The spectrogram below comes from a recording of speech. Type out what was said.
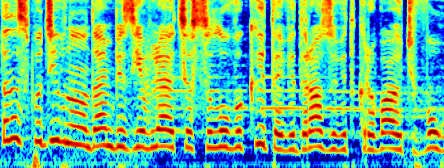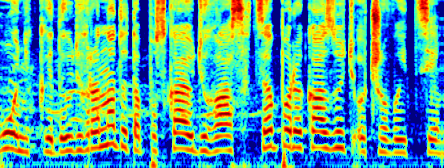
Та несподівано на дамбі з'являються силовики та відразу відкривають вогонь, кидають гранати та пускають газ. Це переказують очевидці.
